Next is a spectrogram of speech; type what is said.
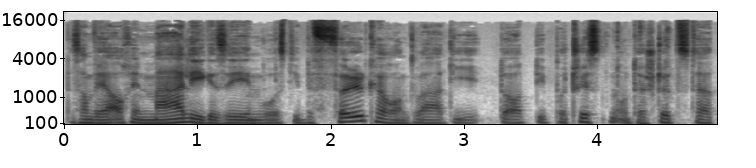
Das haben wir auch in Mali gesehen, wo es die Bevölkerung war, die dort die Putschisten unterstützt hat,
